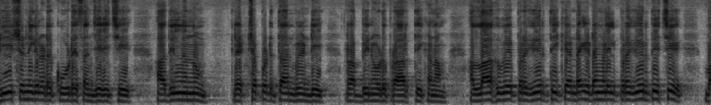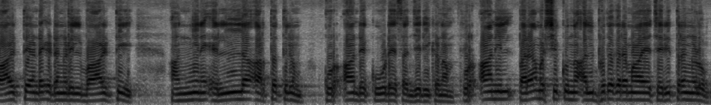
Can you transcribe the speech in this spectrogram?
ഭീഷണികളുടെ കൂടെ സഞ്ചരിച്ച് അതിൽ നിന്നും രക്ഷപ്പെടുത്താൻ വേണ്ടി റബ്ബിനോട് പ്രാർത്ഥിക്കണം. അള്ളാഹുവെ പ്രകീർത്തിക്കേണ്ട ഇടങ്ങളിൽ പ്രകീർത്തിച്ച് വാഴ്ത്തേണ്ട ഇടങ്ങളിൽ വാഴ്ത്തി അങ്ങനെ എല്ലാ അർത്ഥത്തിലും ഖുർആന്റെ കൂടെ സഞ്ചരിക്കണം. ഖുർആനിൽ പരാമർശിക്കുന്ന അത്ഭുതകരമായ ചരിത്രങ്ങളും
